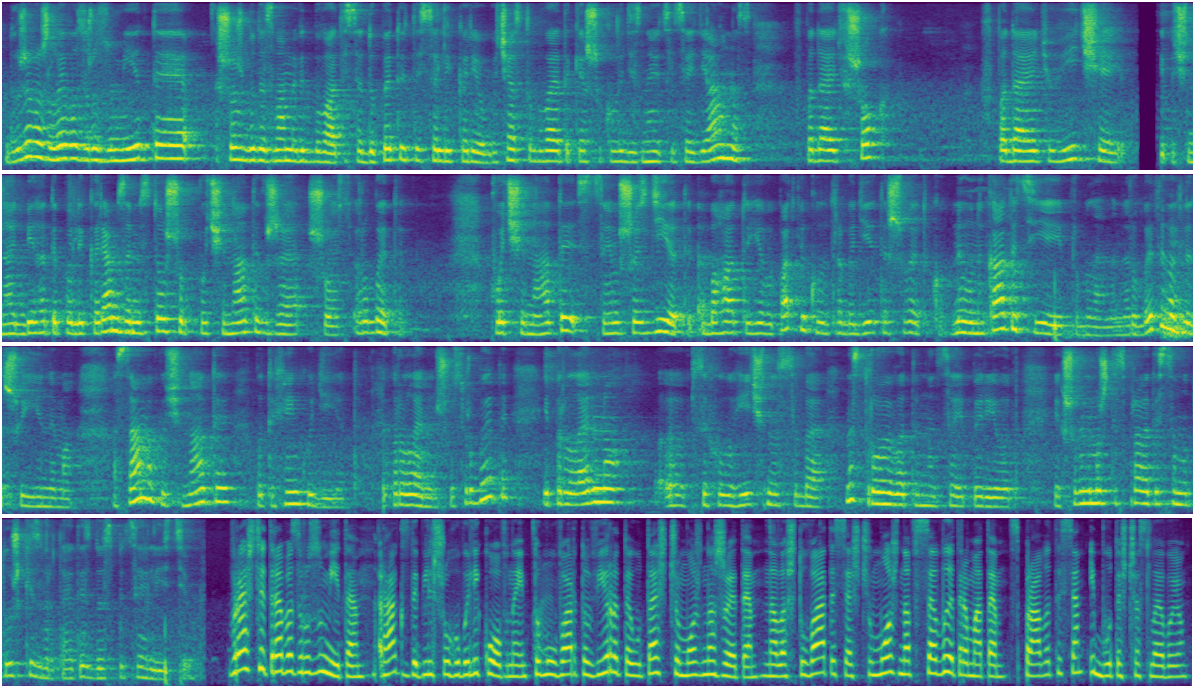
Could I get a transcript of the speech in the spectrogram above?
Дуже важливо зрозуміти, що ж буде з вами відбуватися. Допитуйтеся лікарів, бо часто буває таке, що коли дізнаються цей діагноз, впадають в шок, впадають у відчай і починають бігати по лікарям замість того, щоб починати вже щось робити. Починати з цим щось діяти. Багато є випадків, коли треба діяти швидко, не уникати цієї проблеми, не робити вигляд, що її нема, а саме починати потихеньку діяти. Паралельно щось робити і паралельно е, психологічно себе настроювати на цей період. Якщо ви не можете справитись самотужки, звертайтесь до спеціалістів. Врешті треба зрозуміти, рак здебільшого виліковний, тому варто вірити у те, що можна жити, налаштуватися, що можна все витримати, справитися і бути щасливою.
